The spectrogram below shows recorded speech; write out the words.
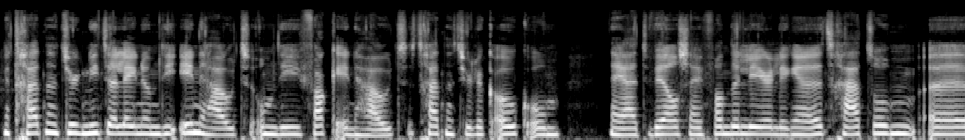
Het gaat natuurlijk niet alleen om die inhoud. Om die vakinhoud. Het gaat natuurlijk ook om nou ja, het welzijn van de leerlingen. Het gaat om uh,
